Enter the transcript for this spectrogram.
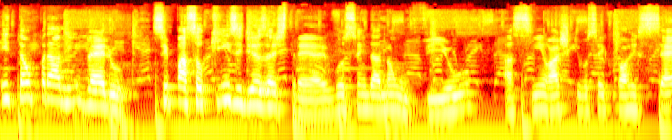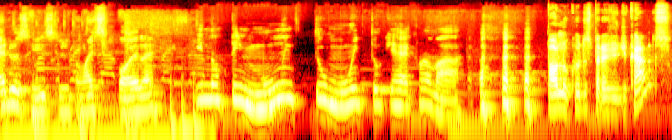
Então, para mim, velho, se passou 15 dias da estreia e você ainda não viu, assim, eu acho que você corre sérios riscos de tomar spoiler e não tem muito, muito o que reclamar. Pau no cu dos prejudicados?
